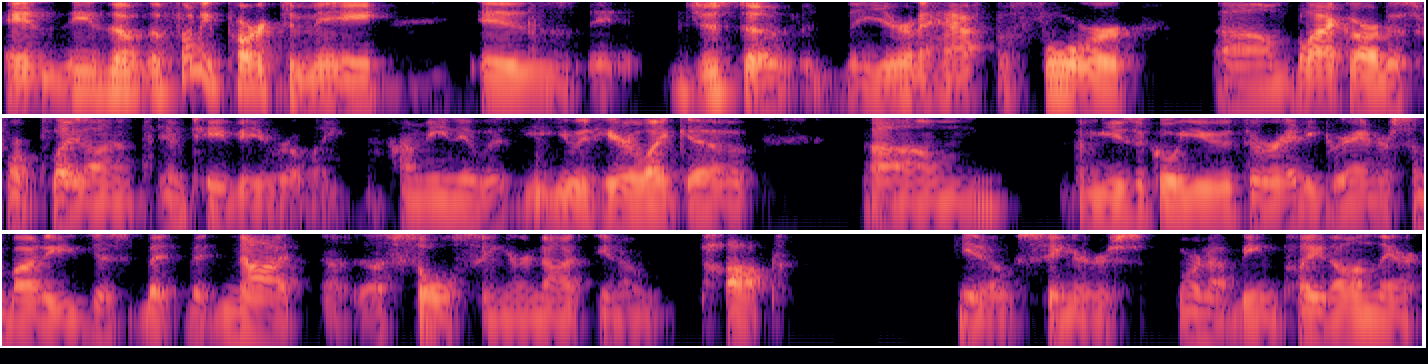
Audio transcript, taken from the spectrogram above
And the, the, the funny part to me is just a, a year and a half before, um, black artists weren't played on MTV really. I mean, it was you would hear like a, um, a musical youth or Eddie Grant or somebody just, but but not a- soul singer, not you know pop, you know singers were not being played on there,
